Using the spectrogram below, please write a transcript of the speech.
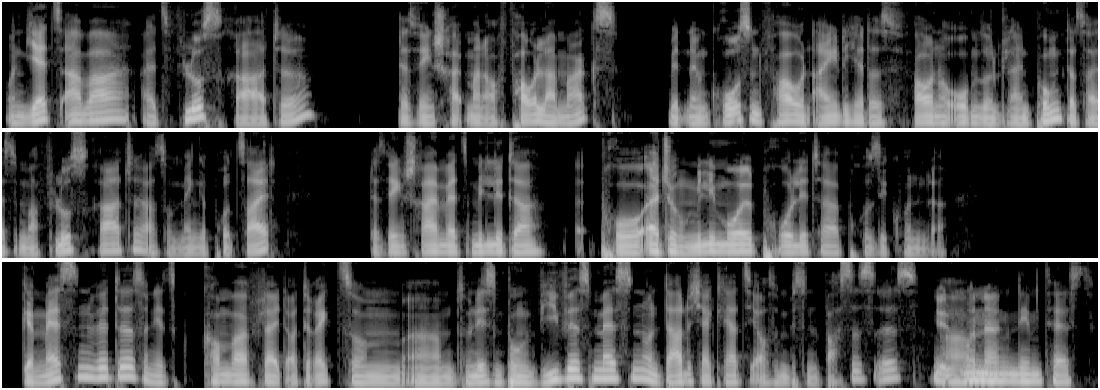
Und jetzt aber als Flussrate, deswegen schreibt man auch Fauler Max mit einem großen V und eigentlich hat das V nach oben so einen kleinen Punkt, das heißt immer Flussrate, also Menge pro Zeit. Deswegen schreiben wir jetzt Milliliter pro, äh, Millimol pro Liter pro Sekunde. Gemessen wird es, und jetzt kommen wir vielleicht auch direkt zum, ähm, zum nächsten Punkt, wie wir es messen, und dadurch erklärt sich auch so ein bisschen, was es ist. Den Ähm, unangenehmen Test.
